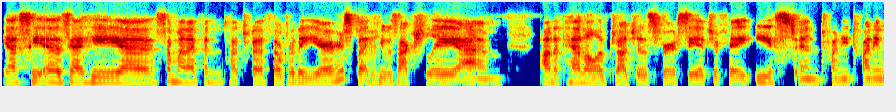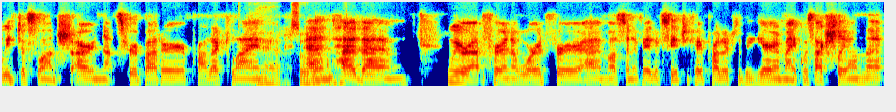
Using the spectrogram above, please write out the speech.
Yes, he is. Yeah, he uh, someone I've been in touch with over the years, but mm. he was actually um, on a panel of judges for CHFA East in 2020. We just launched our Nuts for Butter product line, yeah, and had um, we were up for an award for uh, most innovative CHFA product of the year, and Mike was actually on the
